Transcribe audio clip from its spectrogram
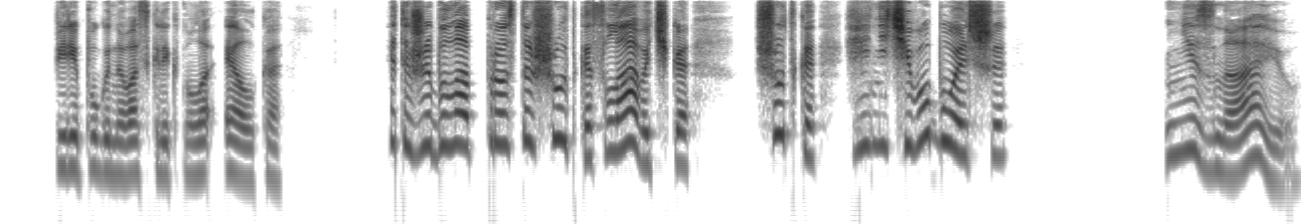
— перепуганно воскликнула Элка. «Это же была просто шутка, Славочка! Шутка и ничего больше!» «Не знаю»,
